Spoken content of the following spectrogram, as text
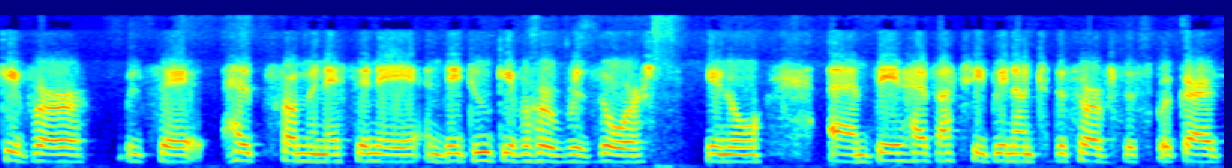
give her, we'll say, help from an SNA and they do give her resource, you know. And they have actually been onto the services with regards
